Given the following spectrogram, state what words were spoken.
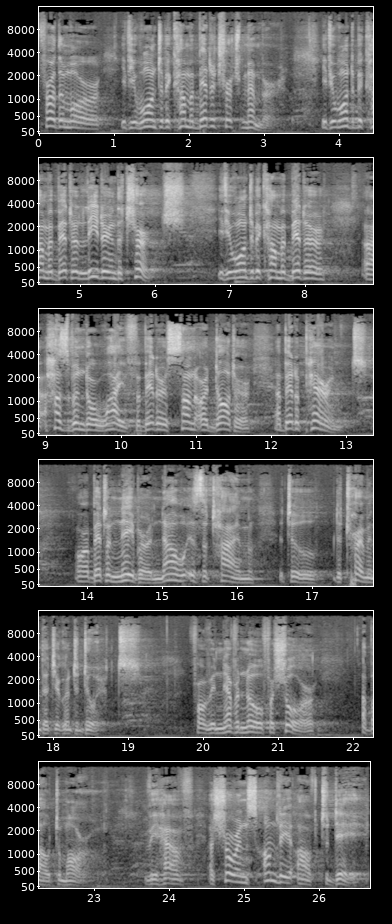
Furthermore, if you want to become a better church member, if you want to become a better leader in the church, if you want to become a better uh, husband or wife, a better son or daughter, a better parent, or a better neighbor, now is the time to determine that you're going to do it. For we never know for sure about tomorrow. We have assurance only of today.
